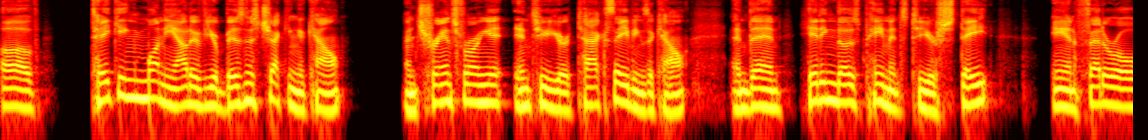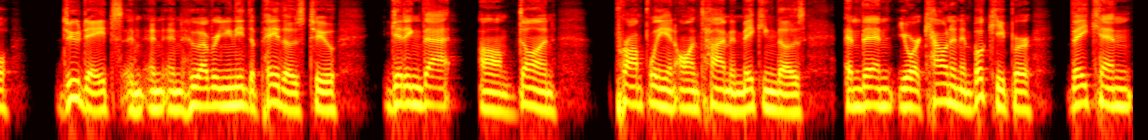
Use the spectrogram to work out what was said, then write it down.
of taking money out of your business checking account and transferring it into your tax savings account and then hitting those payments to your state and federal due dates and, and, and whoever you need to pay those to, getting that um, done promptly and on time and making those. And then your accountant and bookkeeper, they can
